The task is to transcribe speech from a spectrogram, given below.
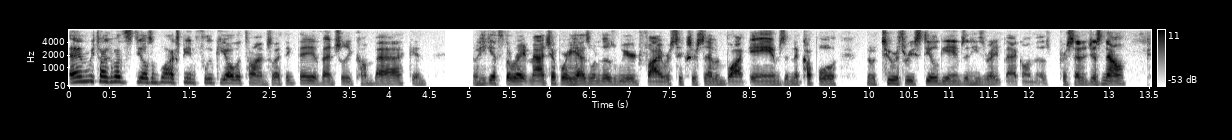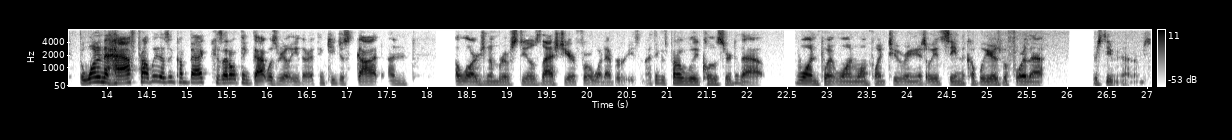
And we talk about the steals and blocks being fluky all the time. So I think they eventually come back and know, he gets the right matchup where he has one of those weird five or six or seven block games and a couple, you know, two or three steal games, and he's right back on those percentages. Now, the one and a half probably doesn't come back because I don't think that was real either. I think he just got an, a large number of steals last year for whatever reason. I think it's probably closer to that 1.1, 1.2 range that we had seen a couple years before that for Steven Adams.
